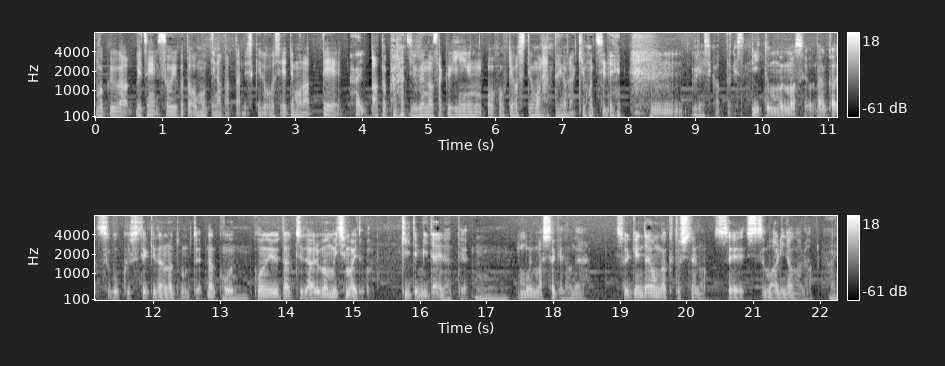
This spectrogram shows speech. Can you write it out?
僕は別にそういうことは思ってなかったんですけど教えてもらってはい。後から自分の作品を補強してもらったような気持ちでうん。嬉しかったですね。いいと思いますよ。なんかすごく素敵だなと思って。なんかこう、うんこういうタッチでアルバム1枚とか聴いてみたいなってうん思いましたけどね。そういう現代音楽としての性質もありながら、はい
